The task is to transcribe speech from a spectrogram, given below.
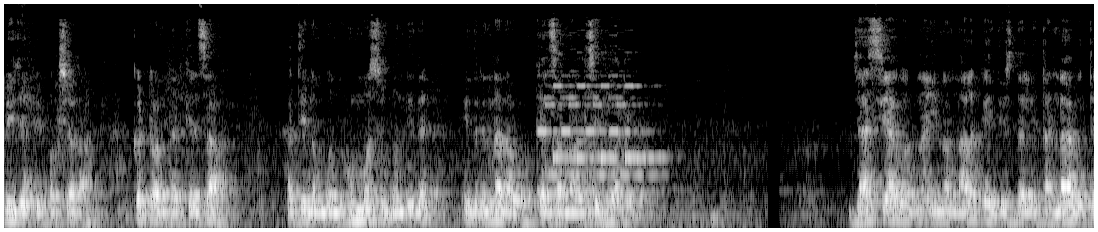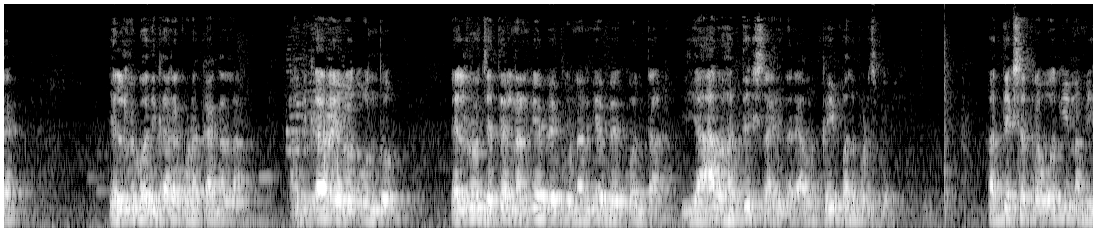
ಬಿ ಜೆ ಪಿ ಪಕ್ಷನ ಕಟ್ಟುವಂಥ ಕೆಲಸ ಅತಿ ನಮಗೊಂದು ಹುಮ್ಮಸ್ಸು ಬಂದಿದೆ. ಇದರಿಂದ ನಾವು ಕೆಲಸ ಮಾಡಿಸಿದ್ದಾಗಿದೆ ಜಾಸ್ತಿ ಆಗೋದನ್ನ ಇನ್ನೊಂದು ನಾಲ್ಕೈದು ದಿವಸದಲ್ಲಿ ತಂಡ ಆಗುತ್ತೆ. ಎಲ್ರಿಗೂ ಅಧಿಕಾರ ಕೊಡೋಕ್ಕಾಗಲ್ಲ. ಅಧಿಕಾರ ಇರೋದು ಒಂದು. ಎಲ್ಲರೂ ಜೊತೆಯಲ್ಲಿ ನನಗೆ ಬೇಕು ನನಗೆ ಬೇಕು ಅಂತ ಯಾರು ಅಧ್ಯಕ್ಷರಾಗಿದ್ದಾರೆ ಅವ್ರ ಕೈ ಬಲಪಡಿಸ್ಬೇಕು. ಅಧ್ಯಕ್ಷ ಹತ್ರ ಹೋಗಿ ನಮ್ಮ ಈ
